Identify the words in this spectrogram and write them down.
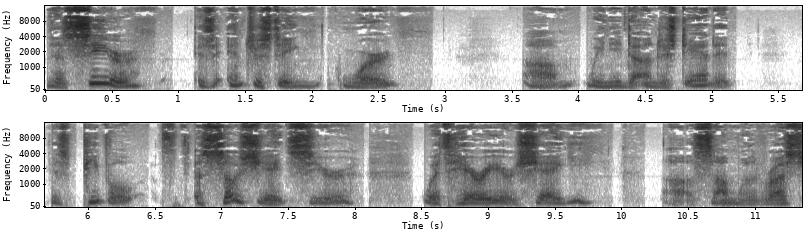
the Seir is an interesting word. Um, we need to understand it because people associate Seir with hairy or shaggy, uh, some with rough,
